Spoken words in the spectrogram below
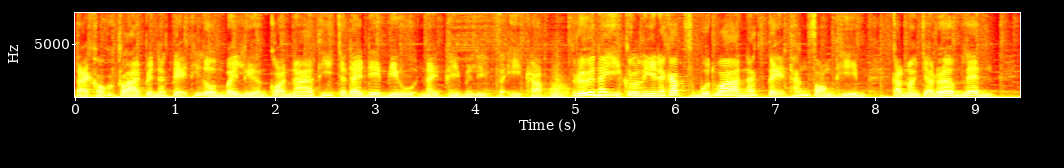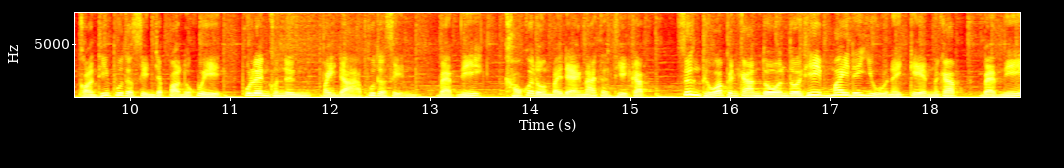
แต่เขาก็กลายเป็นนักเตะที่โดนใบเหลืองก่อนหน้าที่จะได้เดบิวต์ในพรีเมียร์ลีกซะอีกครับ หรือในอีกกรณีนะครับ สมมุติว่านักเตะทั้ง 2 ทีมกำลังจะเริ่มเล่น ก่อนที่ผู้ตัดสินจะเป่านกหวีดผู้เล่นคนหนึงไปด่าผู้ตัดสิน แบบนี้เขาก็โดนใบแดงหน้าทันทีครับ ซึ่งถือว่าเป็นการโดนโดยที่ไม่ได้อยู่ในเกมนะครับ แบบนี้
